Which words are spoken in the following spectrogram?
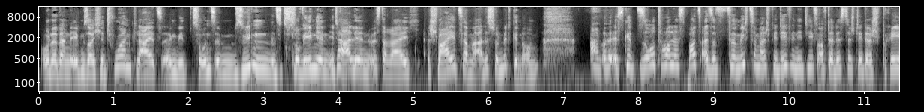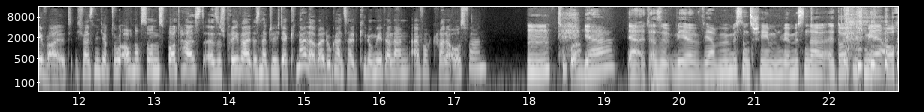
oder dann eben solche Touren, klar, jetzt irgendwie zu uns im Süden, Slowenien, Italien, Österreich, Schweiz haben wir alles schon mitgenommen. Aber es gibt so tolle Spots. Also für mich zum Beispiel definitiv auf der Liste steht der Spreewald. Ich weiß nicht, ob du auch noch so einen Spot hast. Also Spreewald ist natürlich der Knaller, weil du kannst halt kilometerlang einfach geradeaus fahren. Mhm. Super. Ja, ja, also wir, wir, wir müssen uns schämen. Wir müssen da äh, deutlich mehr auch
